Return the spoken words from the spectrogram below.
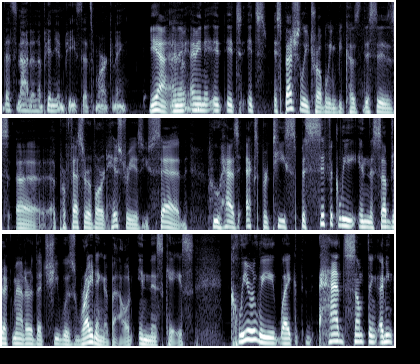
that's not an opinion piece. That's marketing. Yeah, and I, I mean it, it's it's especially troubling because this is uh, a professor of art history, as you said, who has expertise specifically in the subject matter that she was writing about. In this case, clearly like had something. I mean,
